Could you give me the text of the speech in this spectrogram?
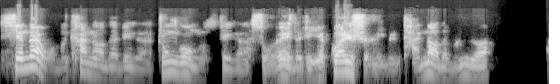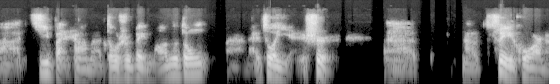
现在我们看到的这个中共这个所谓的这些官史里面谈到的文革，啊，基本上呢都是被毛泽东啊来做掩饰，呃，那罪过呢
